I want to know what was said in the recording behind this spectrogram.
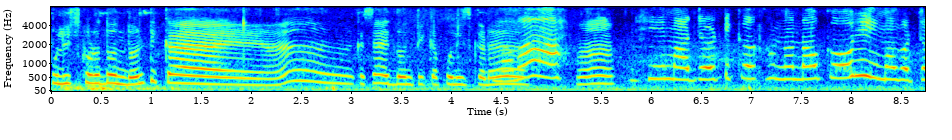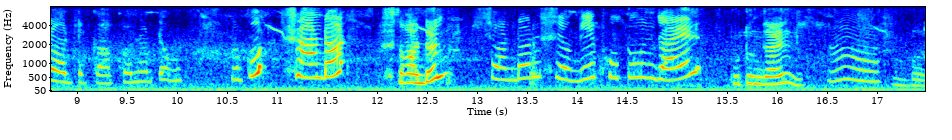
पोलीसकडे दोन दोन टिका आहे. हा, कशा आहेत दोन टिका पोलीसकडे? मामा हा. ही माझ्या टिका खाणं नको ही माझ्या टिका खाणं नको. नको सांडल. सँडल? सांडल सगळी फुटून जाईल. फुटून जाईल? हम्म. बर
